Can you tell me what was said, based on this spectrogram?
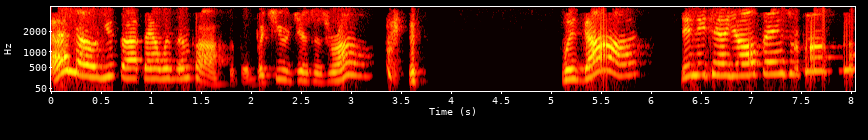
I know you thought that was impossible, but you were just as wrong. With God, didn't he tell you all things were possible?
